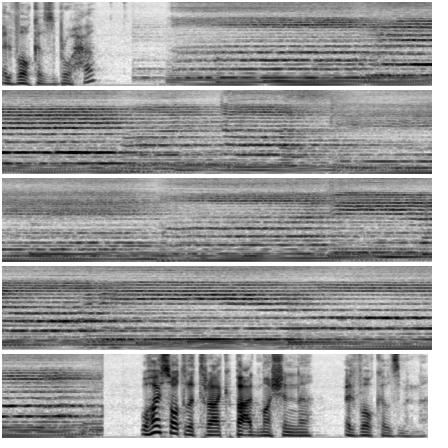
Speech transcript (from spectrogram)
ال vocals بروحه. وهاي صوت ال track بعد ما شلنا ال vocals منه.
